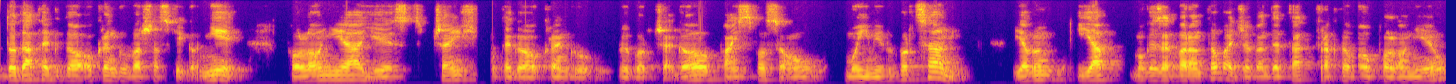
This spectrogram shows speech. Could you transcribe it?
dodatek do okręgu warszawskiego. Nie. Polonia jest częścią tego okręgu wyborczego. Państwo są moimi wyborcami. Ja, bym, ja mogę zagwarantować, że będę tak traktował Polonię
